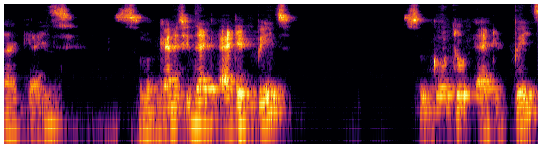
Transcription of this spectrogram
right guys. So can you see that? Edit page. So go to edit page.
